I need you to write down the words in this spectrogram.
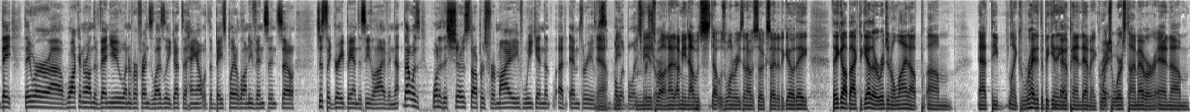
they they were uh, walking around the venue one of our friends leslie got to hang out with the bass player lonnie vencent so just a great band to see live and that, that was one of the showstoppers for my weekend at- at m3 was Yeah, bullet me, boys me as sure. well. And I, I mean, I was that was one reason I was so excited to go. They they got back together, original lineup, um, at the like right at the beginning Yeah. of the pandemic, which worst time ever, and um,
